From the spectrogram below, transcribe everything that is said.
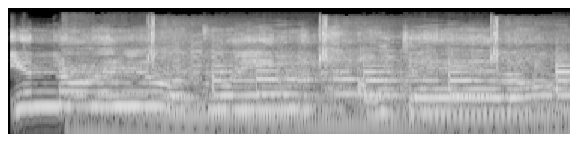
You know that you're a queen, oh damn.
